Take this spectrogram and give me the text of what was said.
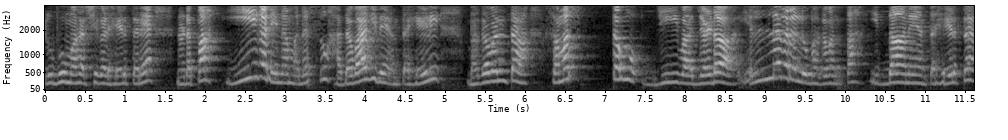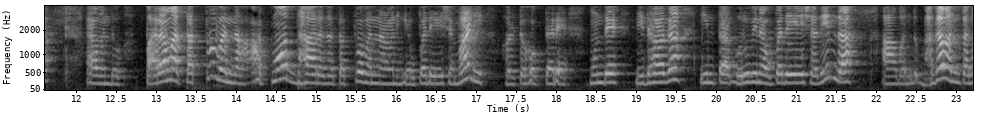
ರುಭು ಮಹರ್ಷಿಗಳು ಹೇಳ್ತಾರೆ, ನೋಡಪ್ಪ, ಈಗ ನಿನ್ನ ಮನಸ್ಸು ಹದವಾಗಿದೆ ಅಂತ ಹೇಳಿ ಭಗವಂತ ಸಮಸ್ತವು ಜೀವ, ಜಡ ಎಲ್ಲದರಲ್ಲೂ ಭಗವಂತ ಇದ್ದಾನೆ ಅಂತ ಹೇಳ್ತಾ ಆ ಒಂದು ಪರಮ ತತ್ವವನ್ನ, ಆತ್ಮೋದ್ಧಾರದ ತತ್ವವನ್ನ ಅವನಿಗೆ ಉಪದೇಶ ಮಾಡಿ ಹೊರಟು ಹೋಗ್ತಾರೆ. ಮುಂದೆ ನಿಧಾಗ ಇಂಥ ಗುರುವಿನ ಉಪದೇಶದಿಂದ ಆ ಒಂದು ಭಗವಂತನ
